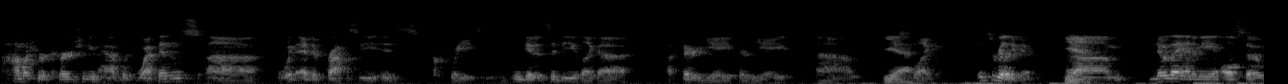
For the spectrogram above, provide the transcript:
how much recursion you have with weapons uh, with Edge of Prophecy is crazy. You can get it to be like a, a 38, 38. Um, yeah, like it's really good. yeah, Um, know thy enemy also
